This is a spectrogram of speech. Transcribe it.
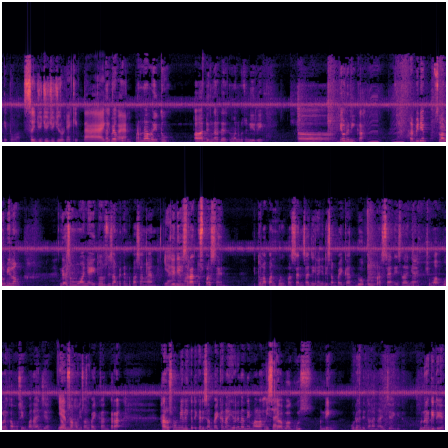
gitu loh. Sejujur-jujurnya kita tapi gitu aku kan. pernah loh itu eh, dengar dari temanku sendiri eh, dia udah nikah. Tapi dia selalu bilang nggak semuanya itu harus disampaikan ke pasangan. Ya, jadi emang. 100% itu 80% saja yang hanya disampaikan 20% istilahnya cuma boleh kamu simpan aja nggak Ya, usah kamu itu. sampaikan karena harus memilih ketika disampaikan akhirnya nanti malah Bisa. nggak bagus mending udah ditahan aja gitu bener gitu ya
